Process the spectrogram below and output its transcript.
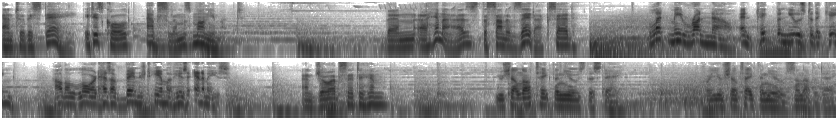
and to this day it is called Absalom's monument. Then Ahimaaz, the son of Zadok, said, Let me run now and take the news to the king, how the Lord has avenged him of his enemies. And Joab said to him, You shall not take the news this day, for you shall take the news another day.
